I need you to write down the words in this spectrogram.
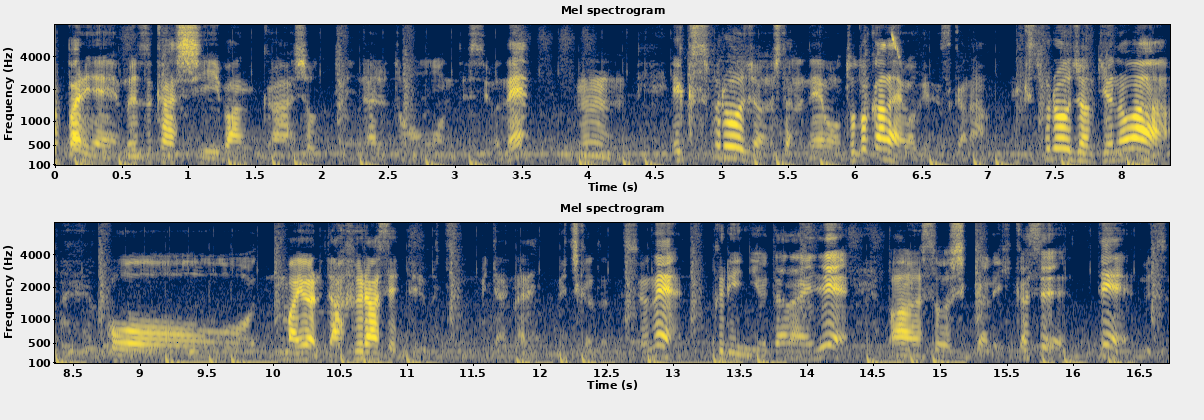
っぱりね、難しいバンカーショットになると思うんですよね。うん。エクスプロージョンしたらね、もう届かないわけですから、エクスプロージョンっていうのは、こう、まあ、いわゆるダフらせて打つみたいなね、打ち方ですよね。クリーンに打たないで、バウンスをしっかり引かせて打つ。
